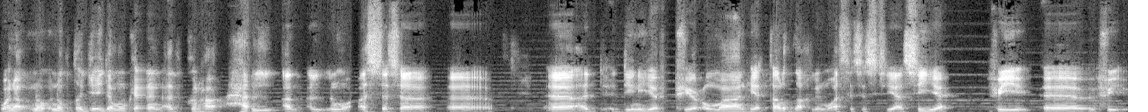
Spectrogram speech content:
وهنا نقطة جيدة ممكن أن أذكرها هل المؤسسة آه، آه، الدينية في عمان هي ترضخ للمؤسسة السياسية في في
